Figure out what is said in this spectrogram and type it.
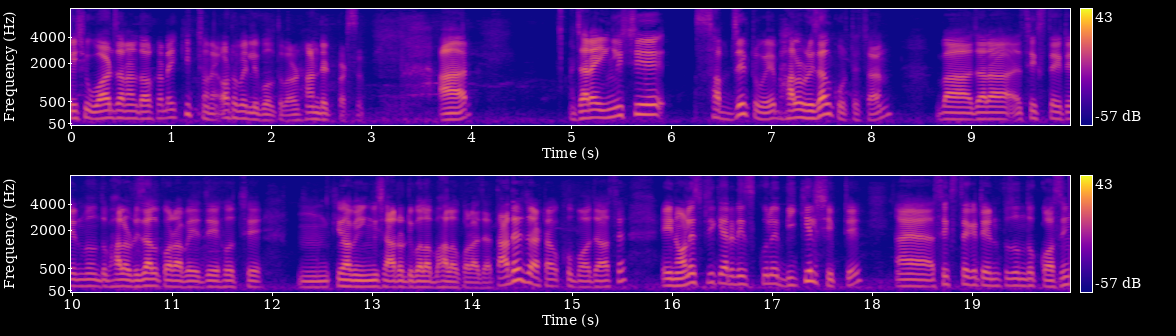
বেশি ওয়ার্ড জানার দরকার নেই, কিচ্ছু নয় অটোমেটিকলি বলতে পারবেন, হান্ড্রেড পার্সেন্ট। আর যারা ইংলিশে সাবজেক্ট হয়ে ভালো রেজাল্ট করতে চান, বা যারা সিক্স থেকে টেন পর্যন্ত ভালো রেজাল্ট করাবে, যে হচ্ছে কীভাবে ইংলিশে আরও ডেভেলপ ভালো করা যায়, তাদের যে একটা খুব মজা আছে, এই নলেজ ফ্রি ক্যারিয়ার স্কুলে বিকেল শিফটে সিক্স থেকে টেন পর্যন্ত কোচিং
